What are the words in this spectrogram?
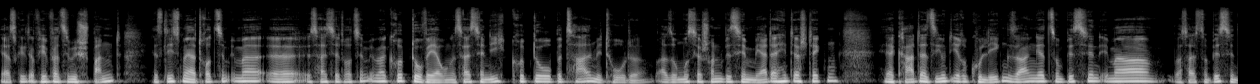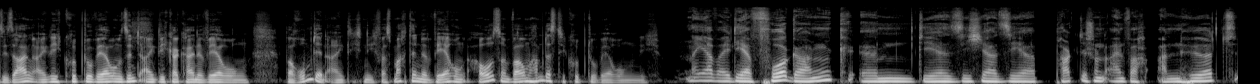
Ja, es klingt auf jeden Fall ziemlich spannend. Jetzt liest man ja trotzdem immer, äh, es heißt ja trotzdem immer Kryptowährung. Es heißt ja nicht Krypto-Bezahlmethode. Also muss ja schon ein bisschen mehr dahinter stecken. Herr Carter, Sie und Ihre Kollegen sagen jetzt so ein bisschen immer, was heißt so ein bisschen? Sie sagen eigentlich, Kryptowährungen sind eigentlich gar keine Währungen. Warum denn eigentlich nicht? Was macht denn eine Währung aus und warum haben das die Kryptowährungen nicht? Naja, weil der Vorgang, ähm, der sich ja sehr praktisch und einfach anhört,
